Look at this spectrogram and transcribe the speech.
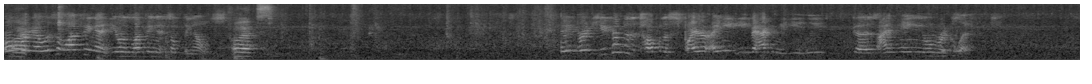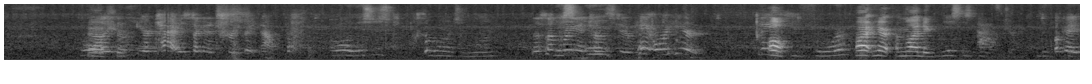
Oh, Alright. Bert, I wasn't laughing at you, I was laughing at something else. Oh, Okay. Hey, Bert, can you come to the top of the spire? I need evac immediately, because I'm hanging over a cliff. Yeah, like, sure. your cat is stuck in a tree right now. Oh, this is. We're going to one. That's not This pretty in is- too. Hey, over here! Please. Oh, Before, alright, here, I'm landing. this is after. Okay.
